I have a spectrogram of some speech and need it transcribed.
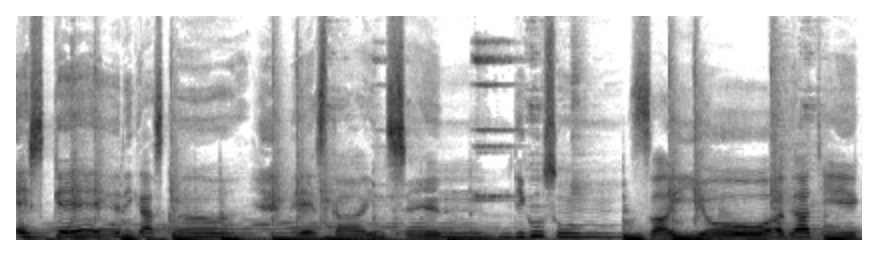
Eskerik asko eskaintzen diguzun. Zaioagatik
